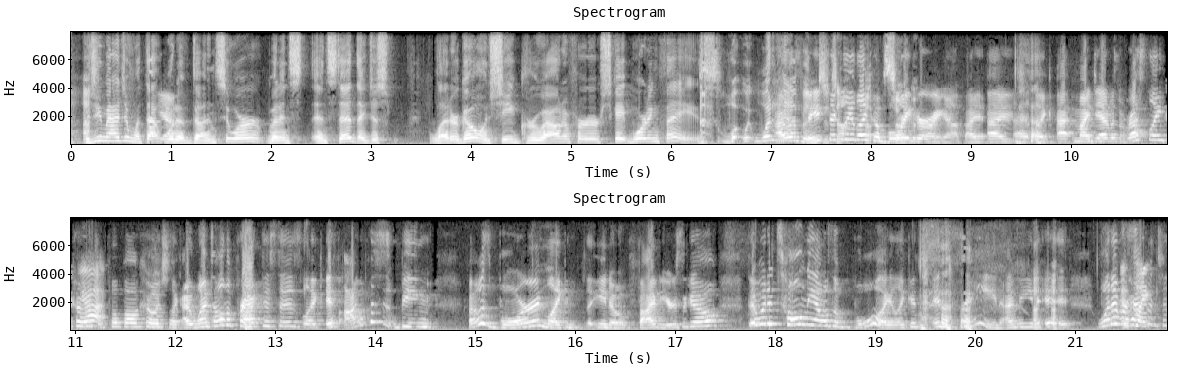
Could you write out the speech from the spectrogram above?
Could you imagine what that Yeah. would have done to her? But in, instead they just let her go and she grew out of her skateboarding phase What, what I was happened to basically Tom- like a oh, boy sorry, growing up. I, I, I like I, my dad was a wrestling coach, Yeah. a football coach. Like I went to all the practices. Like if I was being, if I was born like you know five years ago, they would have told me I was a boy. Like it's insane. I mean, it, it- whatever It's like- happened to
